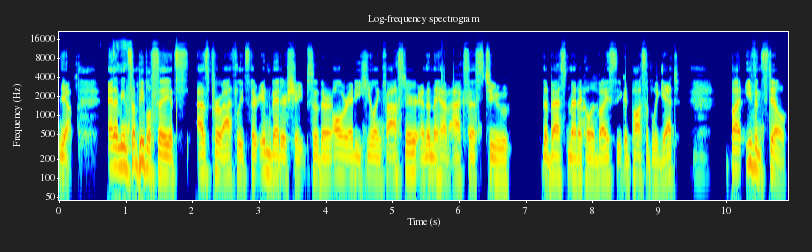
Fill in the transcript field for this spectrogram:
And I mean, some people say it's as pro athletes, they're in better shape, so they're already healing faster, and then they have access to the best medical advice that you could possibly get. but even still,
